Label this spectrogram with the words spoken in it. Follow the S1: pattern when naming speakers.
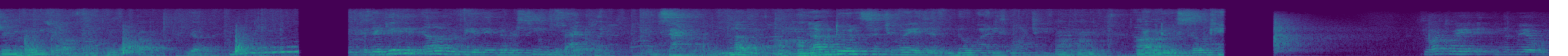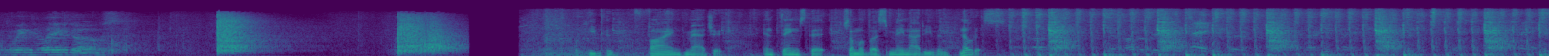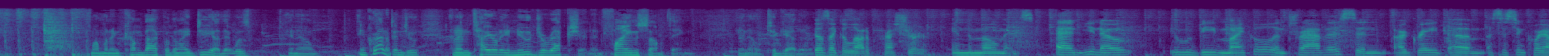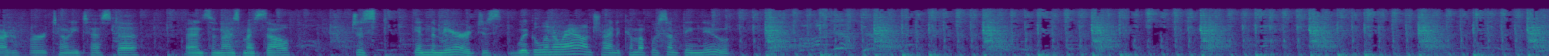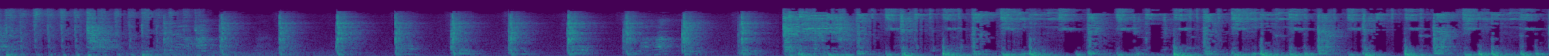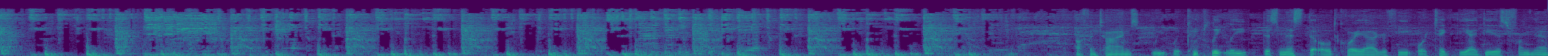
S1: Yeah.
S2: Because they're getting an elevator wheel they've never seen before.
S1: Exactly. Exactly.
S2: Love it. Uh-huh. And I would do it in such a way as if nobody's watching. Uh-huh. I would do uh-huh. it so can. So watch the way it, in the mirror, the way the leg goes.
S1: He could find magic in things that some of us may not even notice.
S3: Moment and come back with an idea that was, you know, incredible into an entirely new direction and find something, you know, together.
S4: Feels like a lot of pressure in the moments. And, you know, it would be Michael and Travis and our great um, assistant choreographer, Tony Testa, and sometimes myself, just in the mirror, just wiggling around, trying to come up with something new.
S1: Oftentimes, we would completely dismiss the old choreography or take the ideas from them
